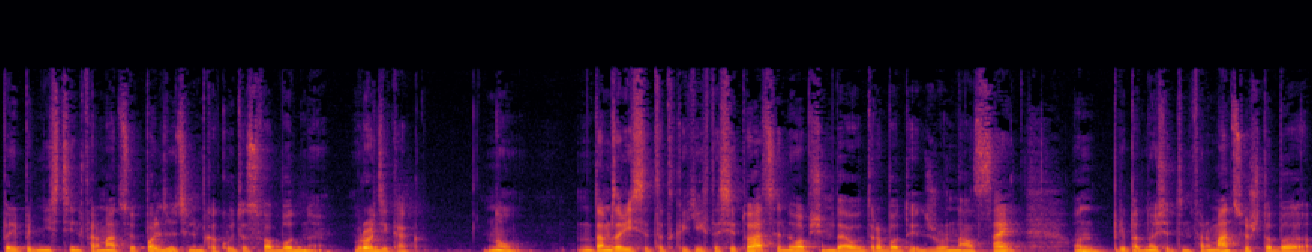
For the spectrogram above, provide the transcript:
преподнести информацию пользователям какую-то свободную, вроде как, ну, там зависит от каких-то ситуаций, но, в общем, да, вот работает журнал, сайт, он преподносит информацию, чтобы,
